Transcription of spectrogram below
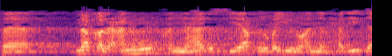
فنقل عنه أن هذا السياق يبين أن الحديث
